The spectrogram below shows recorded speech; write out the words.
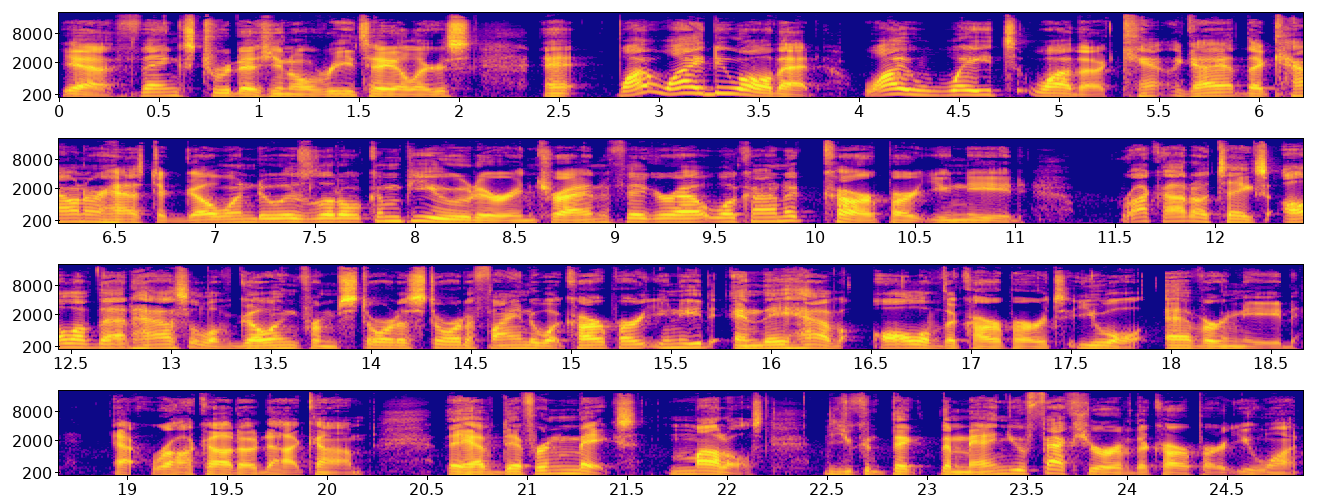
Yeah, thanks, traditional retailers. And why, why do all that? Why wait while the ca- guy at the counter has to go into his little computer and try and figure out what kind of car part you need? Rock Auto takes all of that hassle of going from store to store to find what car part you need, and they have all of the car parts you will ever need at rockauto.com. They have different makes, models. You can pick the manufacturer of the car part you want.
